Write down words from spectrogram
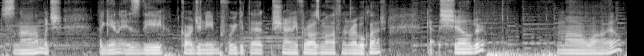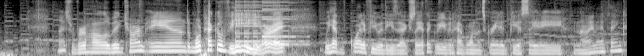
Snom, which again is the card you need before you get that shiny Frosmoth and Rebel Clash. Got the Shelter, Mawile, nice Reverse Hollow Big Charm, and Morpeko V. Alright. We have quite a few of these actually. I think we even have one that's graded PSA 9, I think.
